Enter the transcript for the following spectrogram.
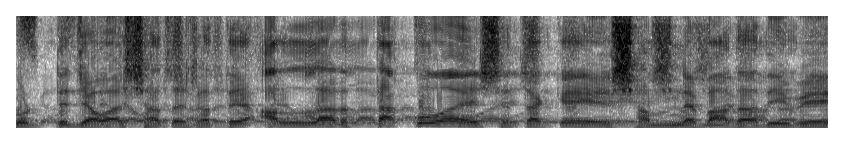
করতে যাওয়ার সাথে সাথে আল্লাহর তাকওয়া এসে তাকে সামনে বাধা দিবে।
